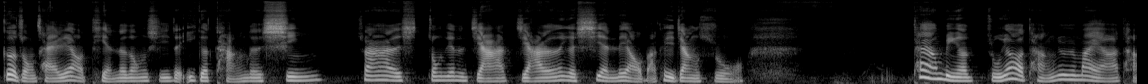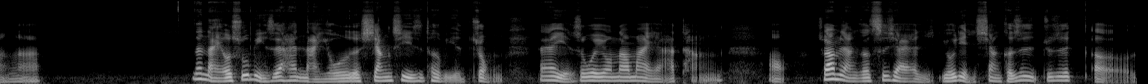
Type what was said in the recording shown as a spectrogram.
各种材料甜的东西的一个糖的心，算它的中间的夹夹的那个馅料吧，可以这样说。太阳饼的主要的糖就是麦芽糖啊。那奶油酥饼是它奶油的香气是特别重，大家也是会用到麦芽糖哦，所以他们两个吃起来有点像，可是就是呃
